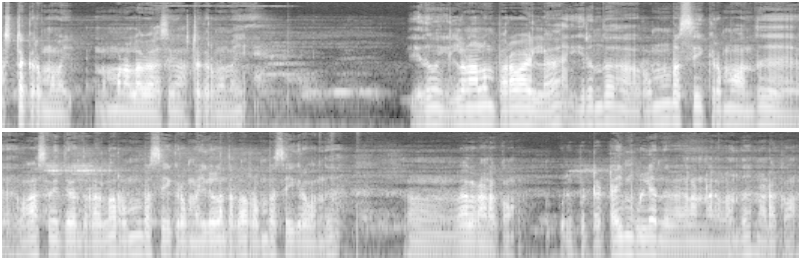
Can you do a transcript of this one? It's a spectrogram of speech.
அஷ்டகர்மமை. ரொம்ப நல்லா வேலை செய்யும் அஷ்டகர்மமை. எதுவும் இல்லைனாலும் பரவாயில்ல. இருந்தால் ரொம்ப சீக்கிரமாக வந்து வாசனை திறன் தடவலாம். ரொம்ப சீக்கிரம் மைகள்லாம் தடவை ரொம்ப சீக்கிரம் வந்து வேலை நடக்கும். குறிப்பிட்ட டைமுக்குள்ளே அந்த வேலை வந்து நடக்கும்.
